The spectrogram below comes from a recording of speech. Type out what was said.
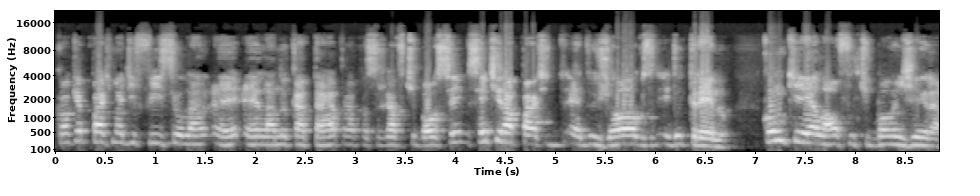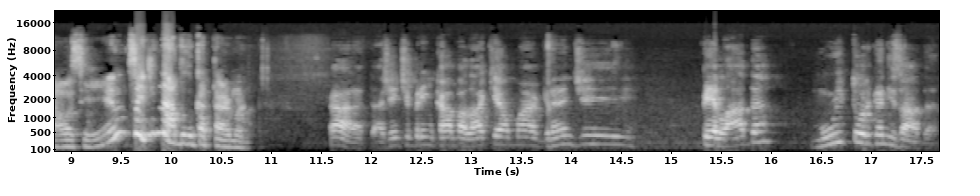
Qual é a parte mais difícil lá, é, é lá no Catar para você jogar futebol, sem, sem tirar parte é, dos jogos e do treino? Como que é lá o futebol em geral, assim? Eu não sei de nada do Catar, mano. Cara, a gente brincava lá que é uma grande pelada muito organizada.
